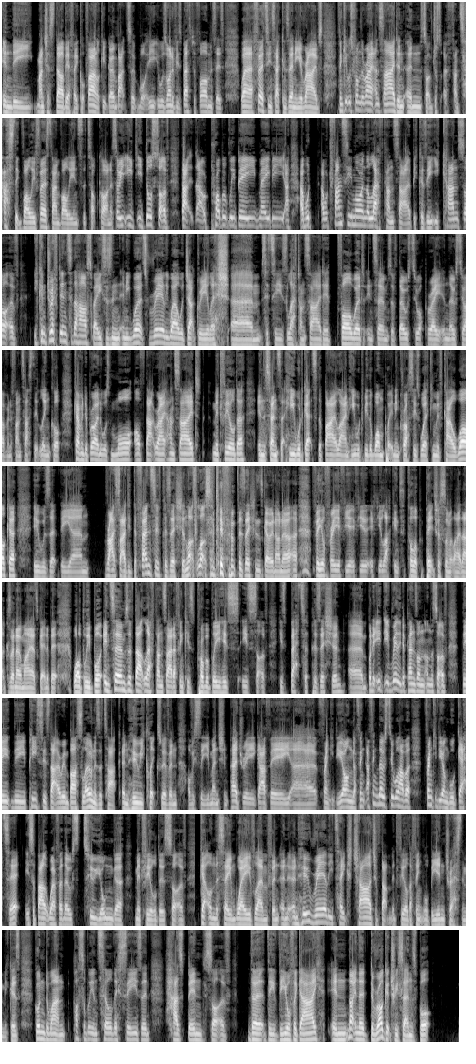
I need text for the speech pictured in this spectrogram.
in the Manchester Derby FA Cup final. Keep going back to what he, it was one of his best performances, where 13 seconds in he arrives. I think it was from the right hand side and, and sort of just a fantastic volley, first time volley into the top corner. So he, he, he does sort of that. That would probably be maybe I, I would I would fancy more on the left hand side because he, he can sort of he can drift into the half spaces and, and he works really well with Jack Grealish, um, City's left hand sided forward in terms of those two operating, those two having a fantastic link up. Kevin De Bruyne was more of that right hand side midfielder in the sense that he would get to the byline, he would be the one putting in crosses, working with Kyle Walker, who was at the um, right-sided defensive position. Lots, lots of different positions going on. Uh, uh, feel free if you if you if you're lacking to pull up a picture or something like that because I know my head's getting a bit wobbly. But in terms of that left-hand side, I think is probably his his sort of his better position. Um, but it, it really depends on on the sort of the the pieces that are in Barcelona's attack and who he clicks with. And obviously, you mentioned Pedri, Gavi, uh, Frenkie De Jong. I think I think those two will have a Frenkie De Jong will get it. It's about whether those two younger midfielders sort of get on the same wavelength and, and, and who really takes charge of that midfield, I think will be interesting because Gundogan, possibly until this season, has been sort of the the the other guy in not in the derogatory sense, but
